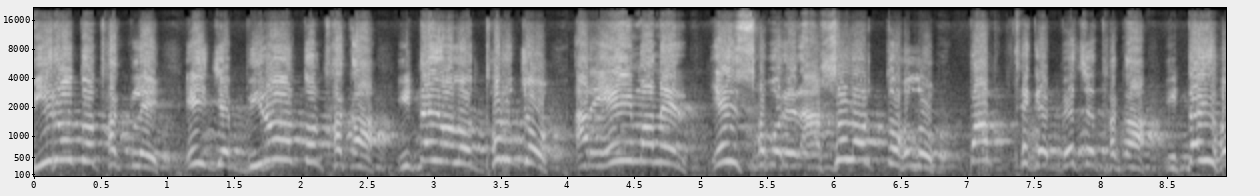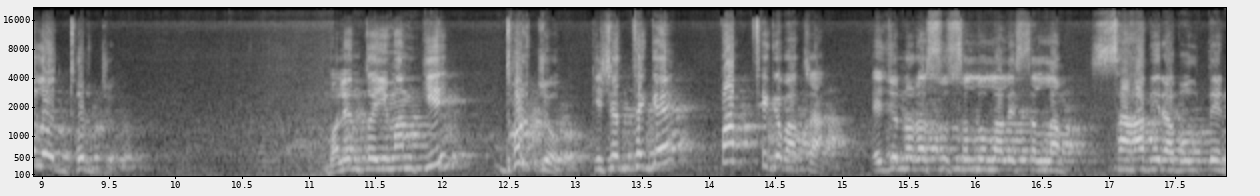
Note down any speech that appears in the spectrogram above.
বিরত থাকলে। এই যে বিরত থাকা, এটাই হলো ধৈর্য। আর এই মানের, এই সবরের আসল অর্থ হলো পাপ থেকে বেঁচে থাকা, এটাই হলো ধৈর্য। বলেন তো ইমান কি? ধৈর্য। কিসের থেকে? পাপ থেকে বাঁচা। এই জন্য রাসুল সাল্লাহ আলি সাল্লাম সাহাবিরা বলতেন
